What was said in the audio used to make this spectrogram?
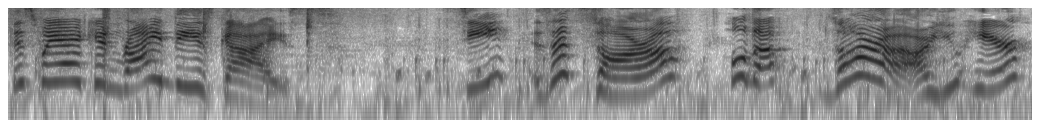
This way I can ride these guys. See? Is that Zara? Hold up. Zara, are you here?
